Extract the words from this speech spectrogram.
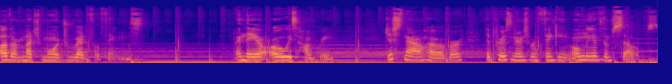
other much more dreadful things. And they are always hungry. Just now, however, the prisoners were thinking only of themselves.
